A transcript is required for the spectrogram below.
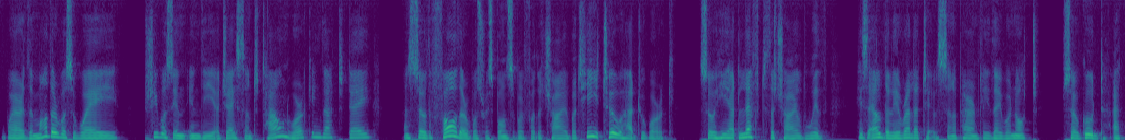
where the mother was away. She was in in the adjacent town working that day and so the father was responsible for the child but he too had to work. So he had left the child with his elderly relatives and apparently they were not so good at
